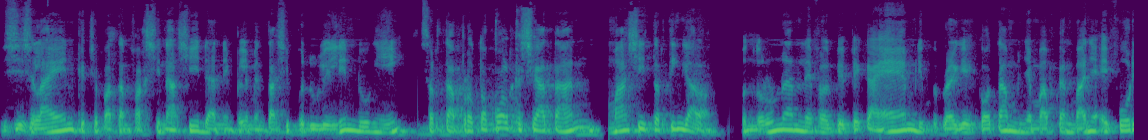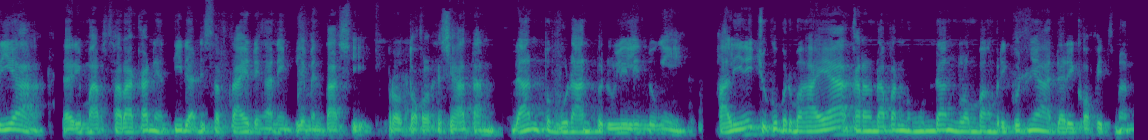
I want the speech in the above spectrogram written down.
Di sisi lain, kecepatan vaksinasi dan implementasi peduli lindungi serta protokol kesehatan masih tertinggal Penurunan level PPKM di berbagai kota menyebabkan banyak euforia dari masyarakat yang tidak disertai dengan implementasi protokol kesehatan dan penggunaan peduli lindungi. Hal ini cukup berbahaya karena dapat mengundang gelombang berikutnya dari COVID-19.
